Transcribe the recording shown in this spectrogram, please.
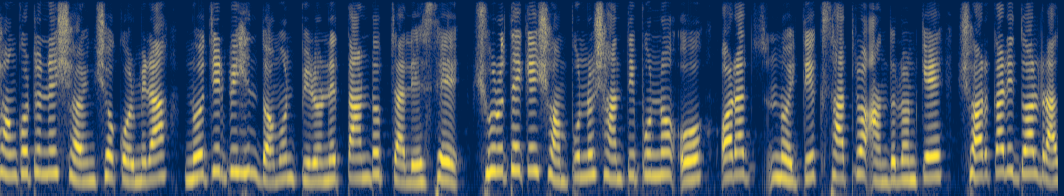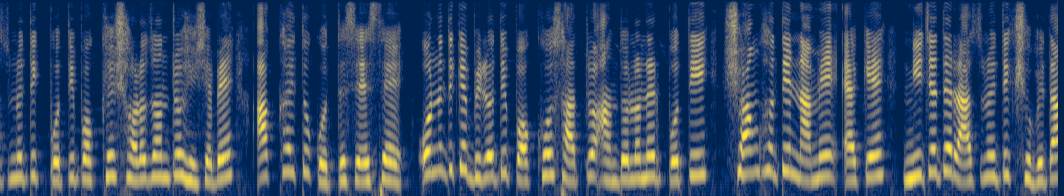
সংগঠনের সহিংস কর্মীরা নজিরবিহীন দমন পীড়নের তাণ্ডব চালিয়েছে। শুরু থেকেই সম্পূর্ণ শান্তিপূর্ণ ও অরাজনৈতিক ছাত্র আন্দোলনকে সরকারি দল রাজনৈতিক প্রতিপক্ষের ষড়যন্ত্র হিসেবে আখ্যায়িত করতে চেয়েছে। অন্যদিকে বিরোধী পক্ষ ছাত্র আন্দোলনের প্রতি সংহতির নামে একে নিজেদের রাজনৈতিক সুবিধা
